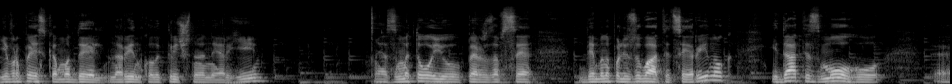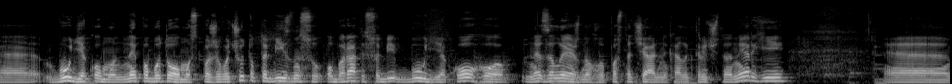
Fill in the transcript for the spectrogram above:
європейська модель на ринку електричної енергії з метою, перш за все, демонополізувати цей ринок і дати змогу будь-якому непобутовому споживачу, тобто бізнесу, обирати собі будь-якого незалежного постачальника електричної енергії е,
